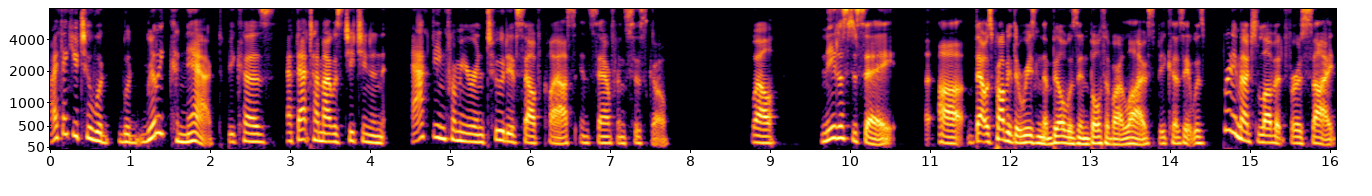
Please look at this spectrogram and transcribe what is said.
I think you two would, would really connect because at that time I was teaching an acting from your intuitive self class in San Francisco. Well, needless to say, uh, that was probably the reason that Bill was in both of our lives because it was pretty much love at first sight.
